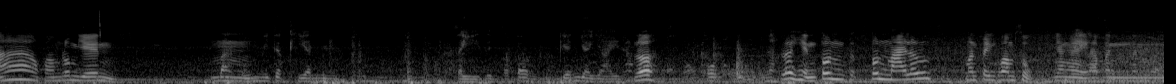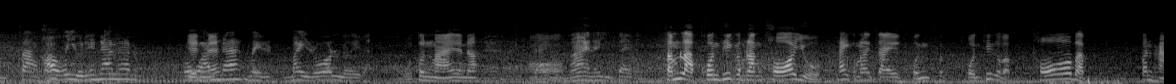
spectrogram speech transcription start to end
อ้าวความร่มเย็นอืบ้านผมมมีตะเคียน สี่สิบกว่าต้นตะเคียนใหญ่ๆนะเหรอ ของโคตรโอ่งนะแล้วเห็นต้นต้นไม้แล้วมันเป็นความสุขยังไงครับ มันมันสร้างควาเข้าม ไปอยู่ในนั้นนะเย็นไหม วันะไม่ไม่ร้อนเลยล่ะโอ้โหต้นไม้เนี่ยเนาะอ๋อ ได้ต้นไม้นะอยู่ใต้ต้นสำหรับคนที่กำลังท้ออยู่ ให้กำลังใจคนคนที่แบบท้อแบบปัญหา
